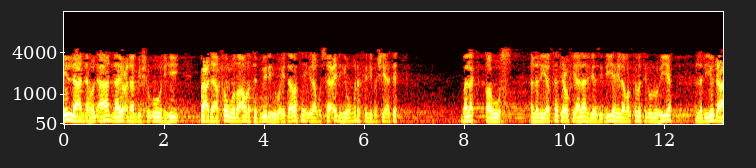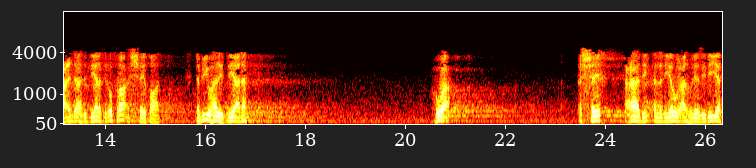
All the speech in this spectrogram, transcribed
إلا أنه الآن لا يعنى بشؤونه بعد أن فوض أمر تدبيره وإدارته إلى مساعده ومنفذ مشيئته. ملك طاووس الذي يرتفع في آذان اليزيدية إلى مرتبة الألوهية الذي يدعى عند أهل الديانة الأخرى الشيطان. نبي هذه الديانة هو الشيخ عادي الذي يروي عنه اليزيدية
